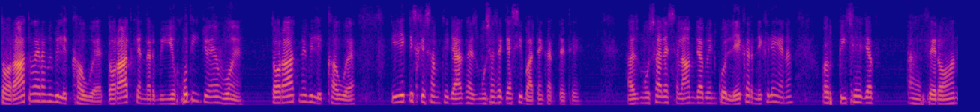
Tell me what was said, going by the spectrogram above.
تورات وغیرہ میں بھی لکھا ہوا ہے، تورات کے اندر بھی یہ خود ہی جو ہیں وہ ہیں۔ تورات میں بھی لکھا ہوا ہے کہ یہ کس قسم کی جا کے حضرت موسا سے کیسی باتیں کرتے تھے۔ حضرت موسا علیہ السلام جب ان کو لے کر نکلے ہیں نا، اور پیچھے جب فرعون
